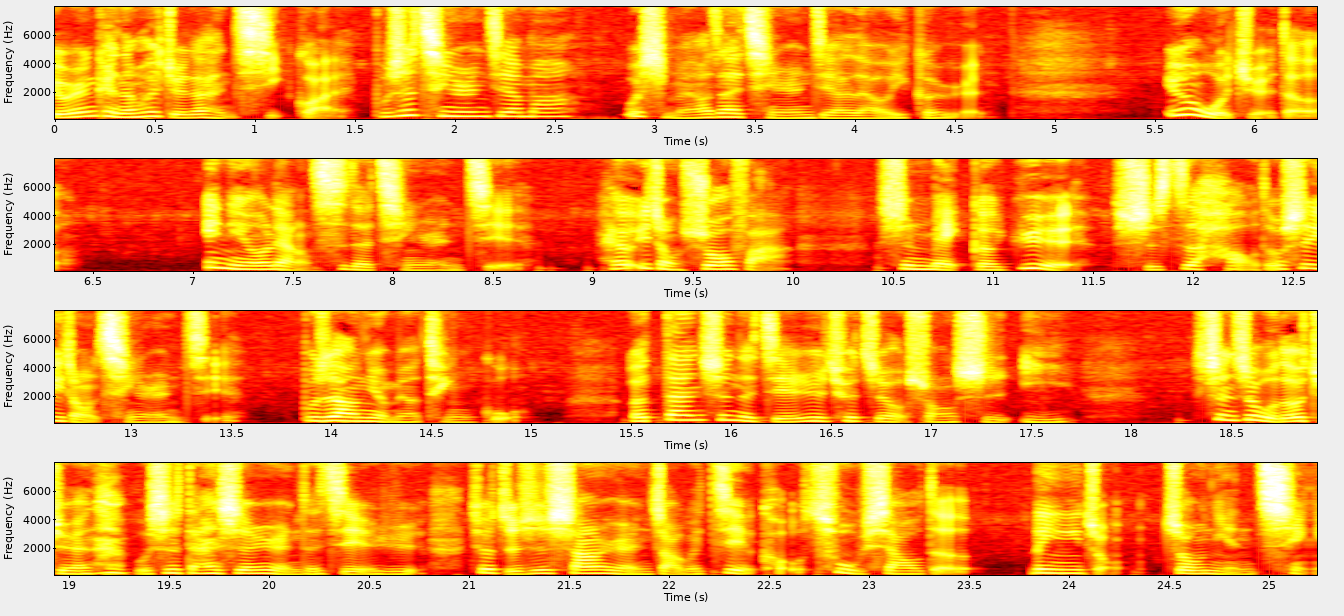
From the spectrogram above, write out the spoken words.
有人可能会觉得很奇怪，不是情人节吗？为什么要在情人节聊一个人？因为我觉得一年有两次的情人节，还有一种说法。是每个月十四号都是一种情人节，不知道你有没有听过？而单身的节日却只有双十一，甚至我都觉得那不是单身人的节日，就只是商人找个借口促销的另一种周年庆。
